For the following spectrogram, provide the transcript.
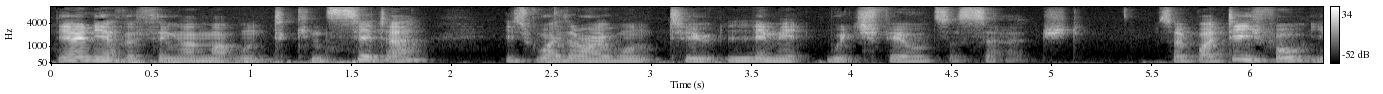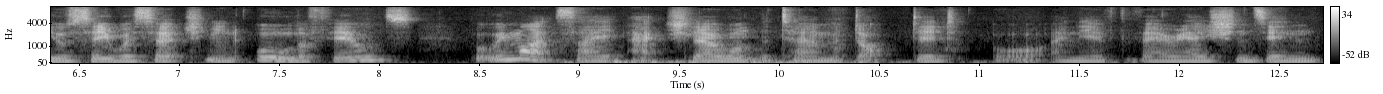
The only other thing I might want to consider is whether I want to limit which fields are searched. So by default you'll see we're searching in all the fields, but we might say actually I want the term adopted or any of the variations in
